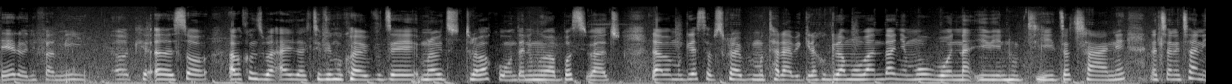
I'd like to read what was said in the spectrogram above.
rero ni famille Okay, uh, so abakunzi ba Isaac TV nk'uko yabivuze murabizi turabakunda nimwe ba boss bacu raba mugire subscribe mutarabigira kugira mubandanye mubona ibintu byiza cyane na cyane cyane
